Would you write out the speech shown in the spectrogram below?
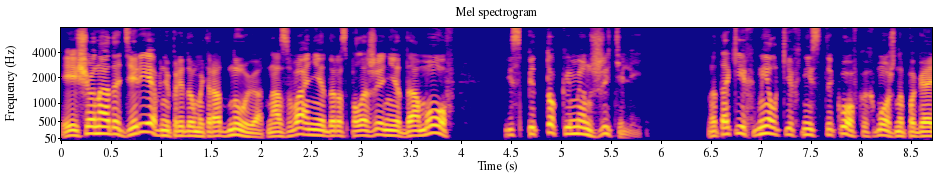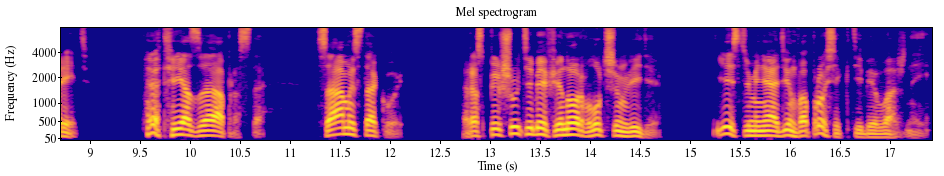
и еще надо деревню придумать родную, от названия до расположения домов и спиток имен жителей. На таких мелких нестыковках можно погореть. Это я запросто. Сам из такой. Распишу тебе, Финор, в лучшем виде. Есть у меня один вопросик к тебе важный.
